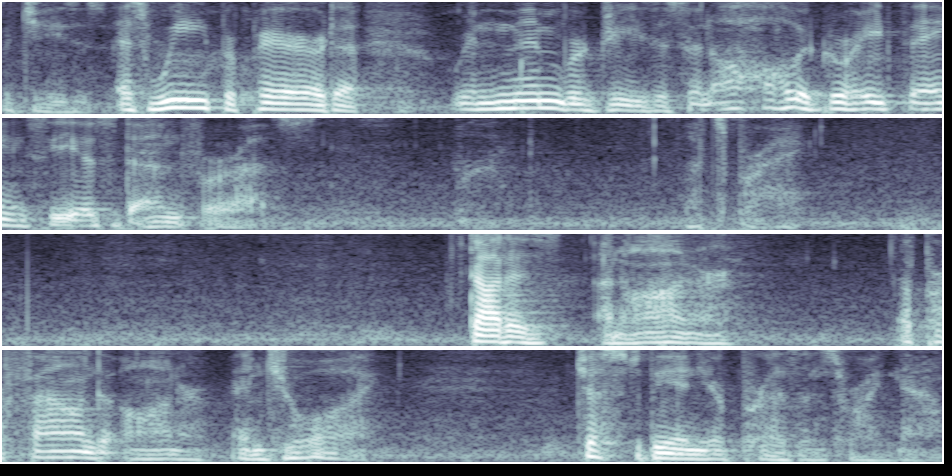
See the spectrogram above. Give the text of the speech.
with Jesus, as we prepare to remember Jesus and all the great things he has done for us, let's pray. God is an honor, a profound honor and joy just to be in your presence right now.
